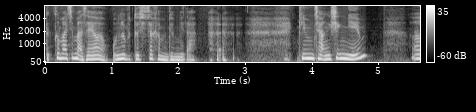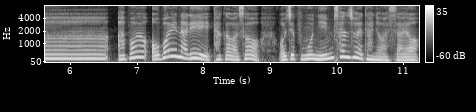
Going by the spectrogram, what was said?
뜨끔하지 마세요. 오늘부터 시작하면 됩니다. 김장식님 어, 아버, 어버이날이 다가와서 어제 부모님 산소에 다녀왔어요.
